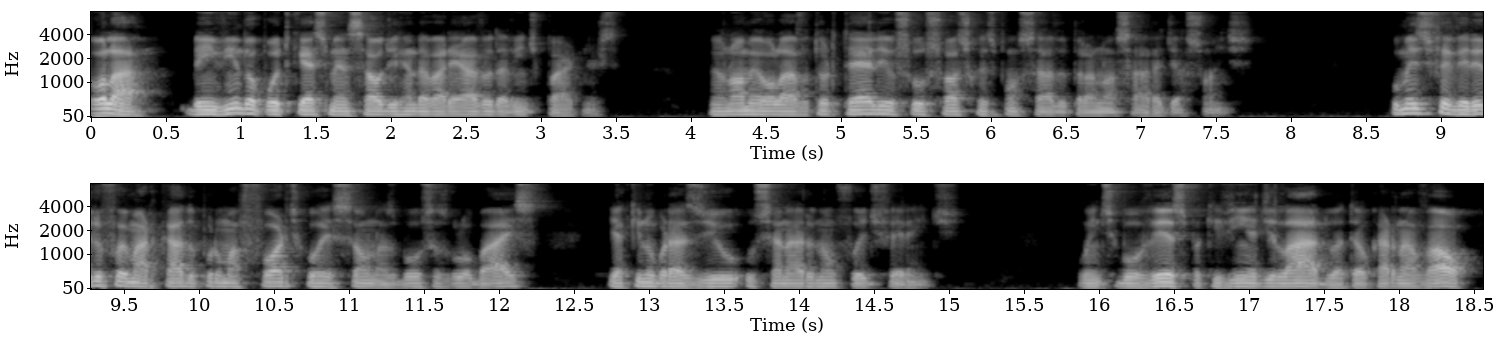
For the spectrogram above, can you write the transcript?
Olá, bem-vindo ao podcast mensal de renda variável da 20 Partners. Meu nome é Olavo Tortelli e eu sou o sócio responsável pela nossa área de ações. O mês de fevereiro foi marcado por uma forte correção nas bolsas globais e aqui no Brasil o cenário não foi diferente. O índice Bovespa, que vinha de lado até o carnaval,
